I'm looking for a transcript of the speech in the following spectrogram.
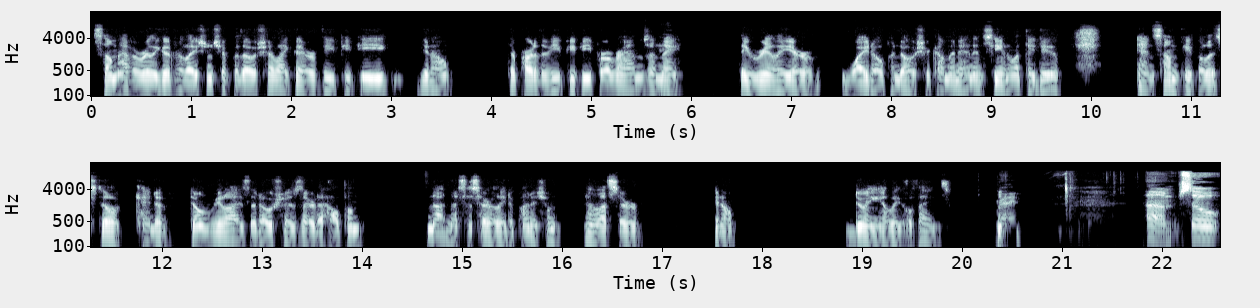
some have a really good relationship with OSHA, like their VPP, you know, they're part of the VPP programs and they they really are wide open to OSHA coming in and seeing what they do. And some people that still kind of don't realize that OSHA is there to help them, not necessarily to punish them, unless they're, you know, doing illegal things. Right. Um, so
